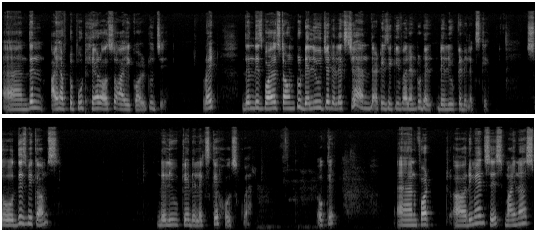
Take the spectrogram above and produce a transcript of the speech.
And then i have to put here also i equal to j right then this boils down to del u j del xj and that is equivalent to del, del u k. Del xk so this becomes del u k del xk whole square. Okay? And what uh, remains is minus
